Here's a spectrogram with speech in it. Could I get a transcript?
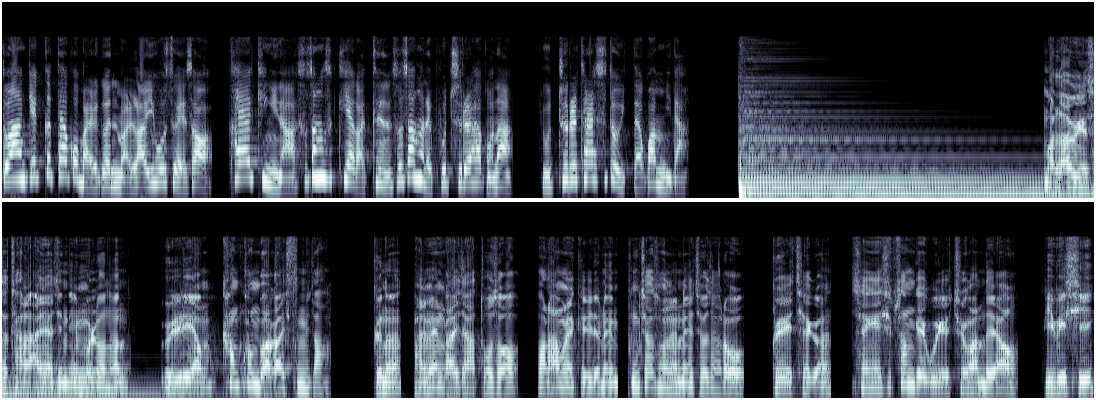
또한 깨끗하고 맑은 말라위 호수에서 카야킹이나 수상 스키와 같은 수상 레포츠를 하거나 요트를 탈 수도 있다고 합니다. 말라위에서 잘 알려진 인물로는 윌리엄 캄콘바가 있습니다. 그는 발명가이자 도서 바람을 길드는 풍차소년의 저자로 그의 책은 세계 13개국에 출간되어 BBC,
